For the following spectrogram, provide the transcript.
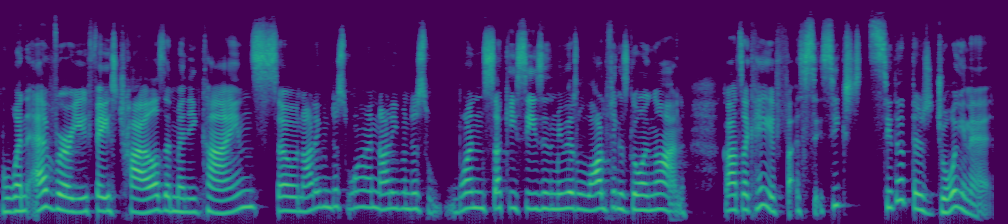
whenever you face trials of many kinds. So not even just one, not even just one sucky season. Maybe there's a lot of things going on. God's like, hey, see, see that there's joy in it.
